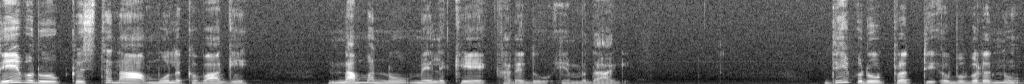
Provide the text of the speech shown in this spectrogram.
ದೇವರು ಕ್ರಿಸ್ತನ ಮೂಲಕವಾಗಿ ನಮ್ಮನ್ನು ಮೇಲಕ್ಕೆ ಕರೆದು ಎಂಬುದಾಗಿ. ದೇವರು ಪ್ರತಿಯೊಬ್ಬೊಬ್ಬರನ್ನು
